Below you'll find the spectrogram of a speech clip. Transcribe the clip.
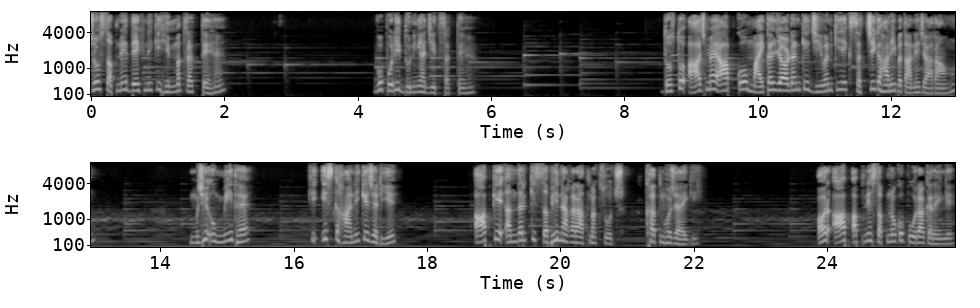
जो सपने देखने की हिम्मत रखते हैं, वो पूरी दुनिया जीत सकते हैं। दोस्तों, आज मैं आपको माइकल जॉर्डन के जीवन की एक सच्ची कहानी बताने जा रहा हूँ। मुझे उम्मीद है कि इस कहानी के ज़रिए आपके अंदर की सभी नकारात्मक सोच खत्म हो जाएगी और आप अपने सपनों को पूरा करेंगे।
